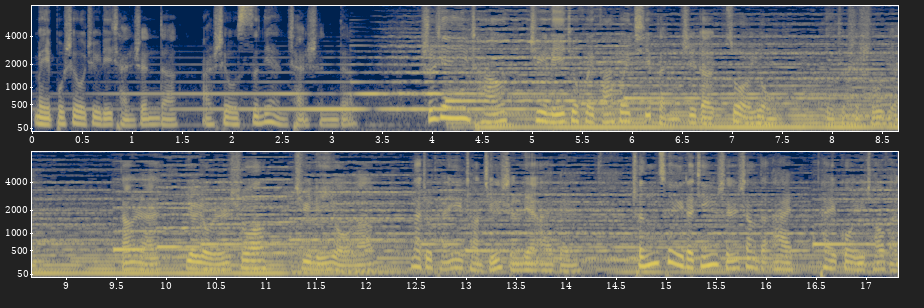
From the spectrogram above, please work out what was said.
美不是由距离产生的，而是由思念产生的。时间一长，距离就会发挥其本质的作用，也就是疏远。当然，又有人说，距离有了，那就谈一场精神恋爱呗。纯粹的精神上的爱太过于超凡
